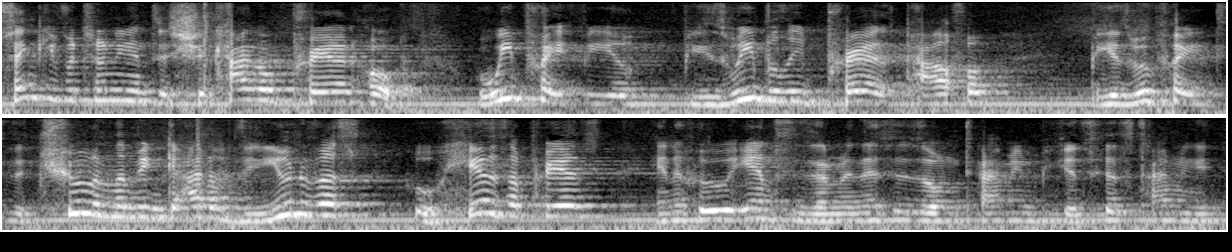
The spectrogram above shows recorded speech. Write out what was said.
thank you for tuning in to Chicago Prayer and Hope, where we pray for you because we believe prayer is powerful, because we're praying to the true and living God of the universe who hears our prayers and who answers them in his own timing because his timing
